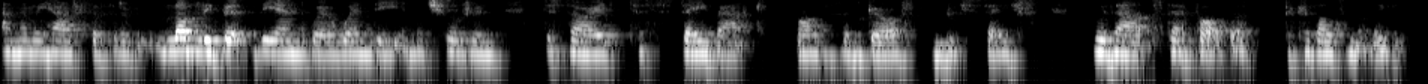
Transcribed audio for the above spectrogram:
and then we have the sort of lovely bit at the end where Wendy and the children decide to stay back rather than go off and be safe without their father because ultimately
